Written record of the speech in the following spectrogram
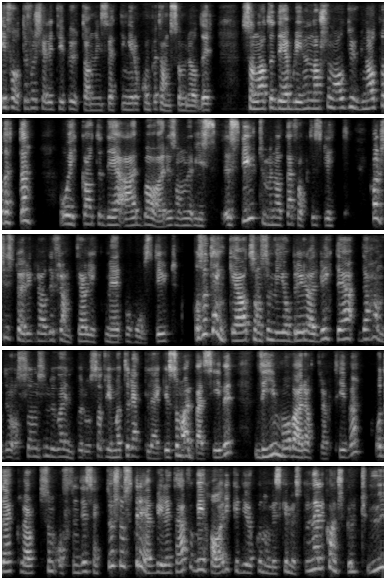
i forhold til forskjellige typer utdanningsretninger og kompetanseområder. Sånn at det blir en nasjonal dugnad på dette. Og ikke at det er bare sånn lyststyrt, men at det er faktisk litt kanskje i større grad i framtida litt mer behovsstyrt. Og så tenker jeg at sånn som vi jobber i Larvik, det, det handler jo også om som du var inne på, Rosa, at vi må tilrettelegge som arbeidsgiver. Vi må være attraktive. Og det er klart, som offentlig sektor så strever vi litt her, for vi har ikke de økonomiske musklene, eller kanskje kultur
